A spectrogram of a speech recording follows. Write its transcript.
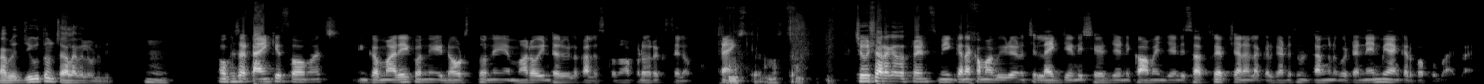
కాబట్టి జీవితం చాలా విలువైనది. Okay sir thank you so much ఇంకా మరీ కొన్ని డౌట్స్ తోనే మరో ఇంటర్వ్యూలో కలుసుకుందాం. అప్పటి వరకు సెలవు థ్యాంక్స్ నమస్తే చూశారు కదా ఫ్రెండ్స్ మీకు గనక మా వీడియో నచ్చి లైక్ చేయండి షేర్ చేయండి కామెంట్ చేయండి సబ్స్క్రైబ్ ఛానల్ అక్కడ గంట టంగును కొట్టండి. నేను మీ యాంకర్ పప్పు. Bye bye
